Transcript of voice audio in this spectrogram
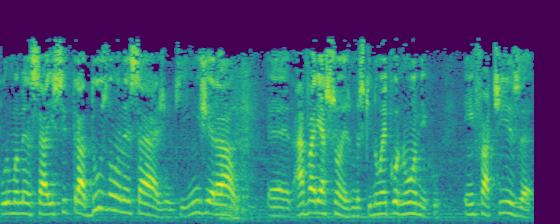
por uma mensagem, se traduz numa mensagem que, em geral, é, há variações, mas que no econômico enfatiza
